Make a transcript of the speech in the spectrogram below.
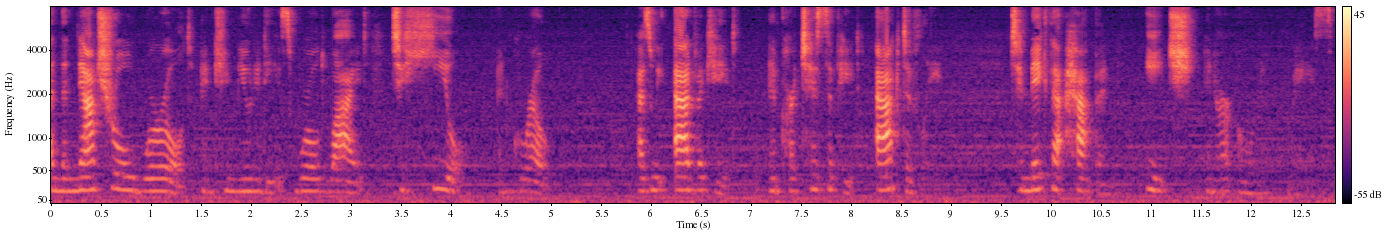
and the natural world and communities worldwide to heal and grow as we advocate and participate actively to make that happen, each in our own ways.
